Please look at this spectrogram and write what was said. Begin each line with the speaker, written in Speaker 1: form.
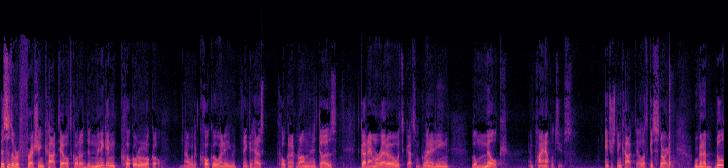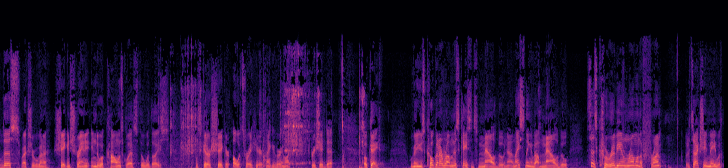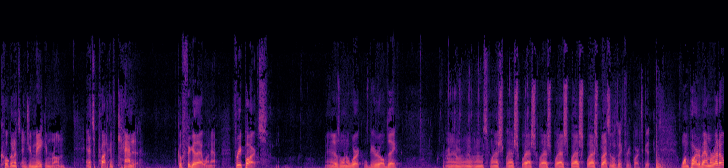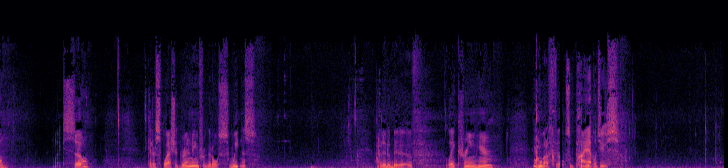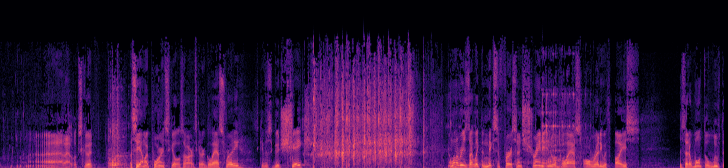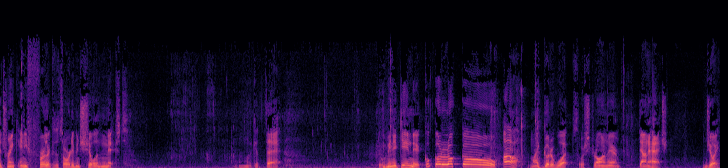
Speaker 1: This is a refreshing cocktail. It's called a Dominican Coco Loco. Now, with a cocoa in it, you would think it has coconut rum, and it does. It's got amaretto, it's got some grenadine, a little milk, and pineapple juice. Interesting cocktail. Let's get started. We're going to build this, actually, we're going to shake and strain it into a Collins glass filled with ice. Let's get our shaker. Oh, it's right here. Thank you very much. Appreciate that. Okay, we're going to use coconut rum. In this case, it's Malibu. Now, nice thing about Malibu, it says Caribbean rum on the front, but it's actually made with coconuts and Jamaican rum, and it's a product of Canada. Go figure that one out. Three parts. Man, it doesn't want to work. We'll be here all day. Splash, splash, splash, splash, splash, splash, splash, splash. It looks like three parts. Good. One part of amaretto, like so. Let's get our splash of grenadine for a good old sweetness. A little bit of lake cream here. And we're going to fill some pineapple juice. Uh, that looks good. Let's see how my pouring skills are. Let's get our glass ready. Let's give this a good shake. And one of the reasons I like to mix it first and then strain it into a glass already with ice is that it won't dilute the drink any further because it's already been chilled and mixed. Look at that. Dominican Coco Loco. Ah, am I good or what? So a straw in there. Down the hatch. Enjoy.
